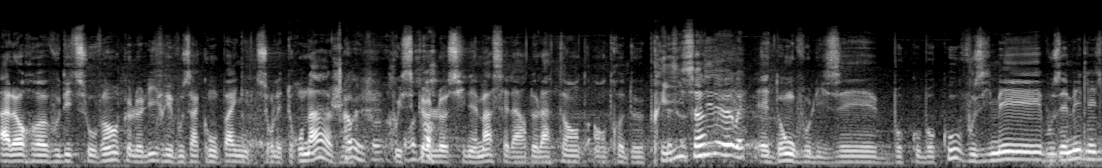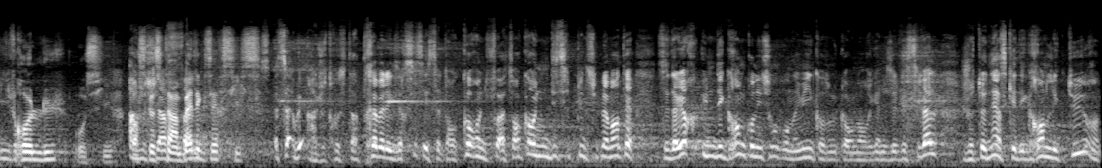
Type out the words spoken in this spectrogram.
Alors euh, vous dites souvent que le livre il vous accompagne sur les tournages, Ah oui, puisque le cinéma c'est l'art de l'attente entre deux prises. Et donc vous lisez beaucoup beaucoup. Vous aimez, vous aimez les livres lus aussi, parce je que c'est un un bel exercice. Ça, oui, ah, je trouve que c'est un très bel exercice et c'est encore une fois, c'est encore une discipline supplémentaire. C'est d'ailleurs une des grandes conditions qu'on a mis quand, quand on a organisé le festival. Je tenais à ce qu'il y ait des grandes lectures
